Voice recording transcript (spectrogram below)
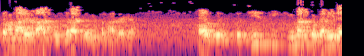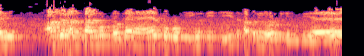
तो हमारे पास दूसरा कोई संभालेगा। और तो चीज़ की कीमत तो बनी रही। अब जब अंतर्मुख होते हैं तो वो कीमती चीज़ अपनी ओर खींचती है।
